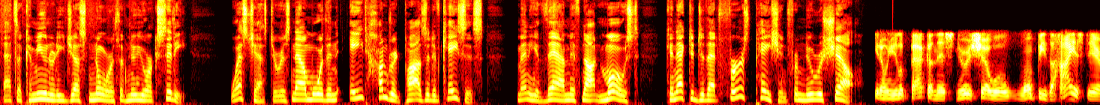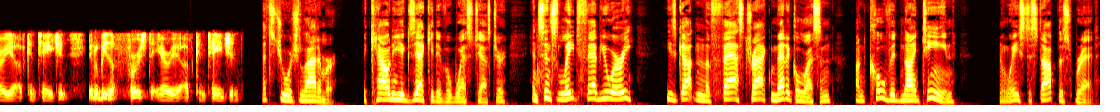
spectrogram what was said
That's a community just north of New York City. Westchester is now more than 800 positive cases, many of them, if not most, connected to that first patient from New Rochelle you know, when you look back on this, New Rochelle will, won't be the highest area of contagion. It'll be the first area of contagion. That's George Latimer, the county executive of Westchester, and since late February, he's gotten the fast track medical lesson on COVID 19 and ways to stop the spread.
